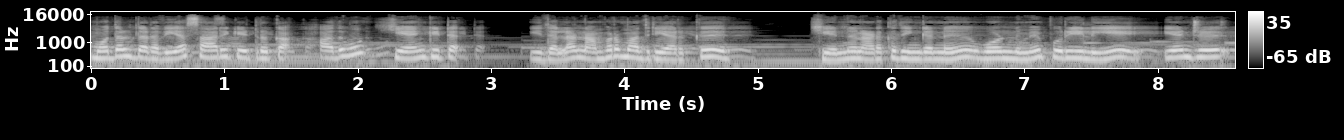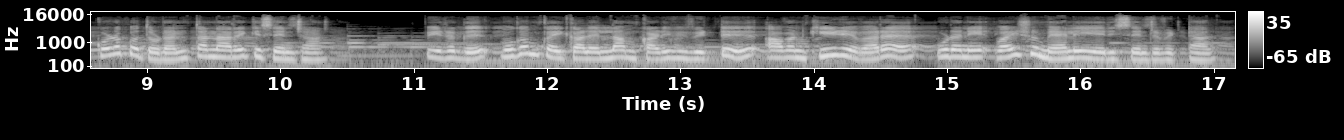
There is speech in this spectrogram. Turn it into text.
முதல் தடவையா சாரி கேட்டிருக்கா. அதுவும் என்கிட்ட. இதெல்லாம் நம்புற மாதிரியா இருக்கு? என்ன நடக்குது இங்கன்னு ஒண்ணுமே புரியலையே என்று குழப்பத்துடன் தன் அறைக்கு சென்றான். பிறகு முகம் கை கால் எல்லாம் கழுவி விட்டு அவன் கீழே வர உடனே வைஷு மேலே ஏறி சென்று விட்டாள்.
